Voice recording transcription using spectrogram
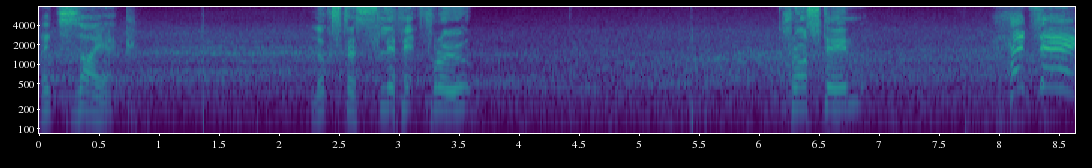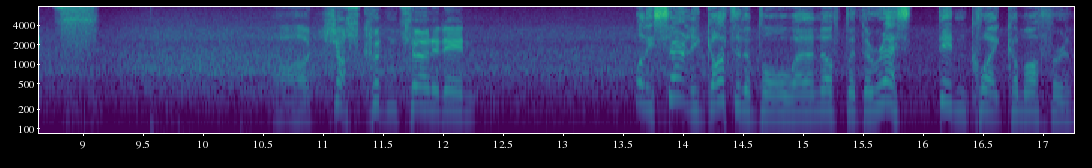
And it's Ziyech. Looks to slip it through. Crossed in. Heads it! Oh, just couldn't turn it in. Well, he certainly got to the ball well enough, but the rest didn't quite come off for him.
